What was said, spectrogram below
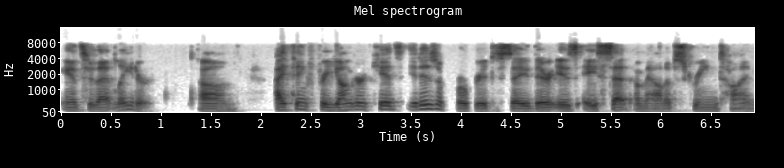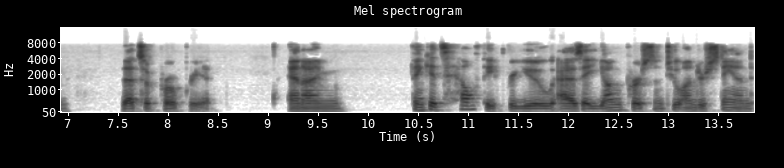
answer that later. Um, I think for younger kids, it is appropriate to say there is a set amount of screen time that's appropriate. And I'm think it's healthy for you as a young person to understand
